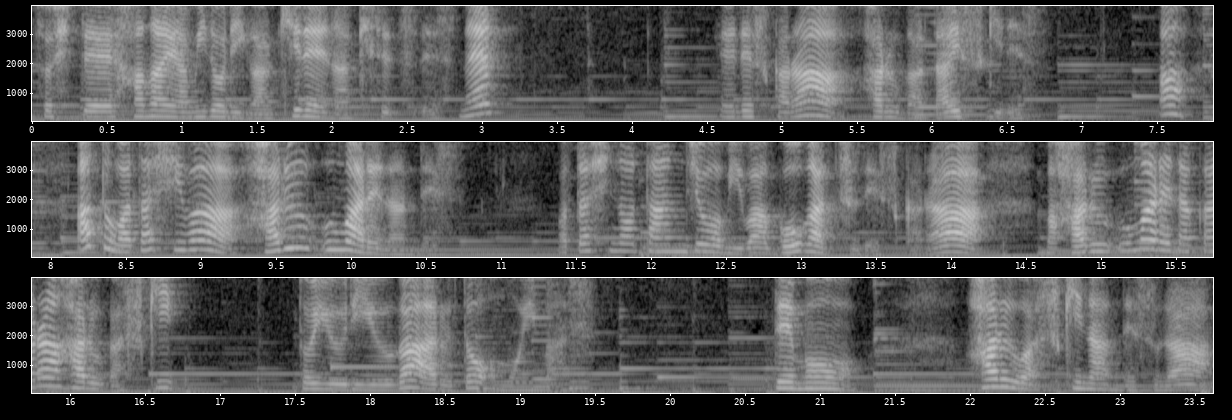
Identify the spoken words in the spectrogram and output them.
そして花や緑が綺麗な季節ですね。えですから春が大好きです。ああと私は春生まれなんです。私の誕生日は5月ですから、まあ、春生まれだから春が好きという理由があると思います。でも春は好きなんですが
